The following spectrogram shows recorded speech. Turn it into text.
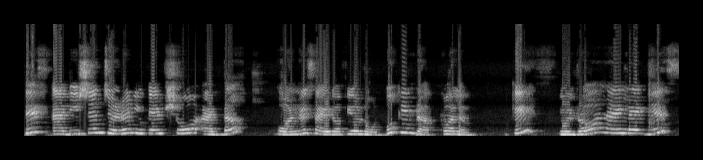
This addition children you can show at the corner side of your notebook in rough column. Okay, you will draw a line like this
